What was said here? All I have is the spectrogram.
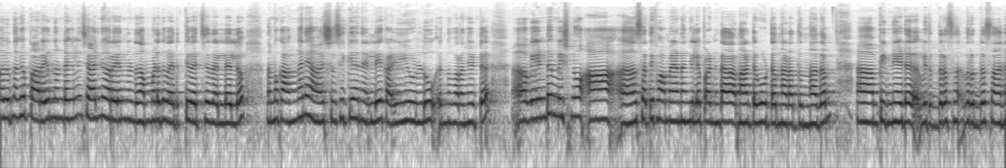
ഓരോന്നൊക്കെ പറയുന്നുണ്ടെങ്കിലും ശാലിനി പറയുന്നുണ്ട് നമ്മളത് വരുത്തി വെച്ചതല്ലല്ലോ നമുക്ക് അങ്ങനെ ആശ്വസിക്കാനല്ലേ കഴിയുള്ളൂ എന്ന് പറഞ്ഞിട്ട് വീണ്ടും വിഷ്ണു ആ ആ, സത്യഭാമയാണെങ്കിൽ പണ്ട നാട്ടുകൂട്ടം നടത്തുന്നതും പിന്നീട് വൃദ്ധ വൃദ്ധസ്ഥാനത്തിൽ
